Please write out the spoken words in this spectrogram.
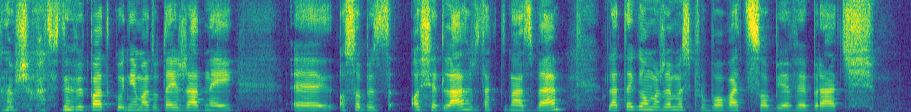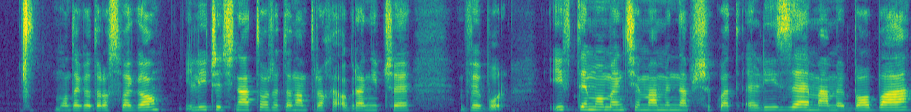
na przykład w tym wypadku nie ma tutaj żadnej osoby z osiedla, że tak to nazwę. Dlatego możemy spróbować sobie wybrać młodego dorosłego i liczyć na to, że to nam trochę ograniczy wybór. I w tym momencie mamy na przykład Elizę, mamy Boba,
